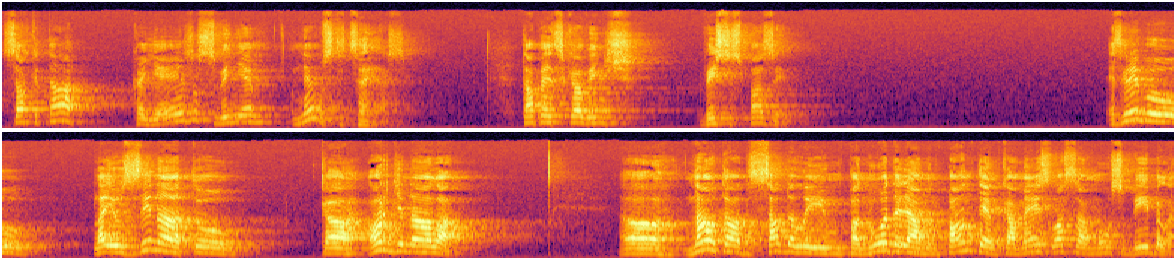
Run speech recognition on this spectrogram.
saka tā, ka Jēzus viņiem neusticējās. Tāpēc, ka viņš visus pazina. Es gribu, lai jūs zinātu, ka oriģinālā uh, nav tāda sadalījuma pa nodaļām un pantiem, kā mēs lasām mūsu Bībelē.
